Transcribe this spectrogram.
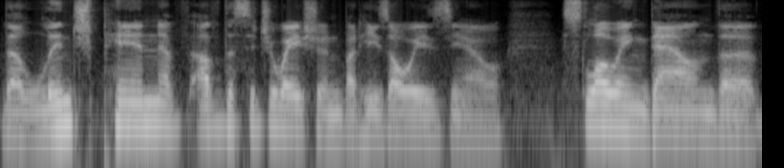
the linchpin of of the situation but he's always you know slowing down the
